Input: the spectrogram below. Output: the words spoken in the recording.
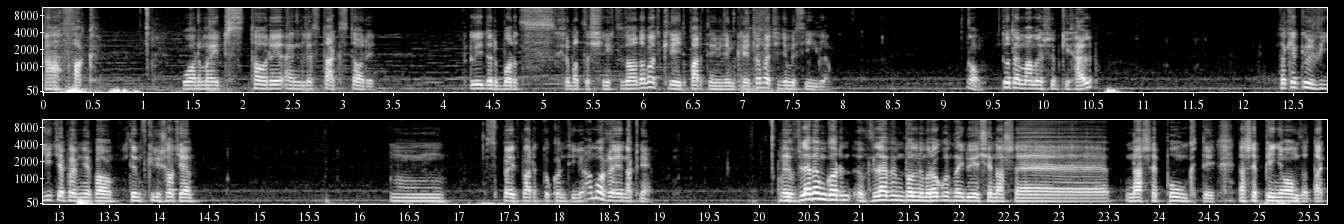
A, fuck. War Mage Story, Endless, tak, Story. Leaderboards, chyba coś się nie chce załadować. Create party, nie będziemy creatować, idziemy singla. O, tutaj mamy szybki help. Tak jak już widzicie pewnie po tym screenshocie mm, Spacebar to continue, a może jednak nie. W lewym, w lewym dolnym rogu znajduje się nasze, nasze punkty, nasze pieniądze, tak,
